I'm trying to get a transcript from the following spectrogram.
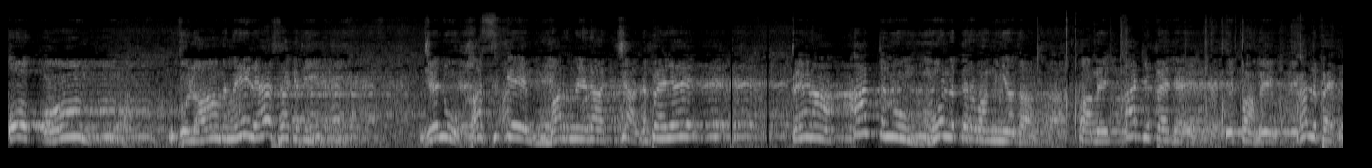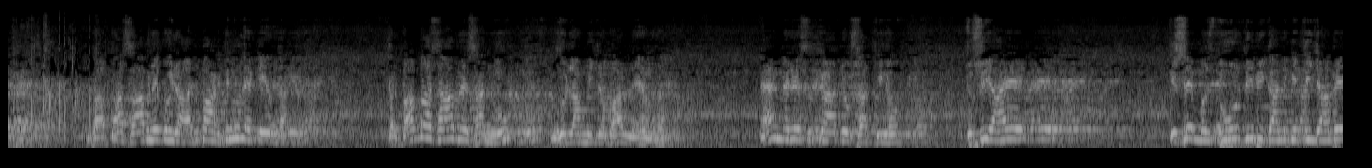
ਉਹ ਕੌਮ ਗੁਲਾਮ ਨਹੀਂ ਰਹਿ ਸਕਦੀ। ਜਿਹਨੂੰ ਹੱਸ ਕੇ ਮਰਨੇ ਦਾ ਝੱਲ ਪੈ ਜਾਏ, ਪੈਣਾ ਅੰਤ ਨੂੰ ਮੁੱਲ ਕੁਰਬਾਨੀਆਂ ਦਾ ਭਾਵੇਂ ਅੱਜ ਪੈ ਜਾਏ ਤੇ ਭਾਵੇਂ ਕੱਲ ਪੈ ਜਾਏ। ਬਾਬਾ ਸਾਹਿਬ ਨੇ ਕੋਈ ਰਾਜ ਭਾਗ ਨਹੀਂ ਲੈ ਕੇ ਆਉਂਦਾ। ਪਰ ਬਾਬਾ ਸਾਹਿਬ ਨੇ ਸਾਨੂੰ ਗੁਲਾਮੀ ਤੋਂ ਬਾਹਰ ਲੈ ਆਉਂਦਾ। ਐ ਮੇਰੇ ਸਤਿਕਾਰਯੋਗ ਸਾਥੀਓ, ਤੁਸੀਂ ਆਏ, ਕਿਸੇ ਮਜ਼ਦੂਰ ਦੀ ਵੀ ਗੱਲ ਕੀਤੀ ਜਾਵੇ,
